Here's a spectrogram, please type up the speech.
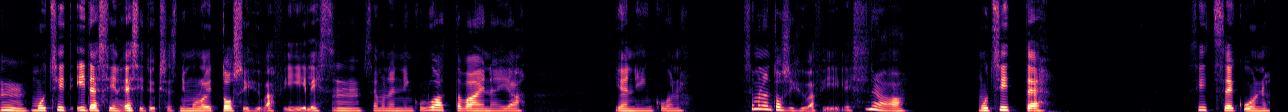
Mm. mutta sitten itse siinä esityksessä niin mulla oli tosi hyvä fiilis. Mm. Semmoinen niin kuin luottavainen ja, ja niin kuin, semmoinen tosi hyvä fiilis. Joo. Mutta sitten sit se, kun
